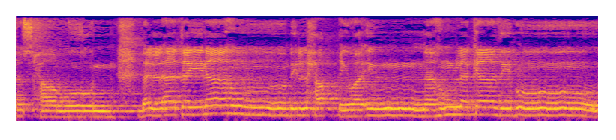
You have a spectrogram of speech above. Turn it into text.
تسحرون بل أتيناهم بالحق وإنهم لكاذبون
